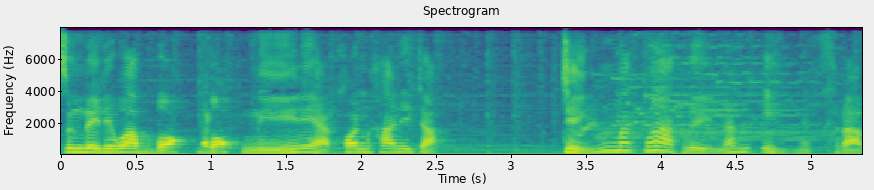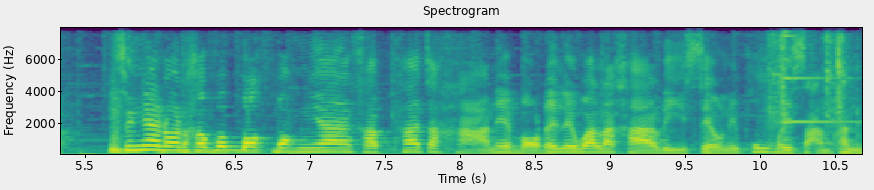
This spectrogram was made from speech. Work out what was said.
ซึ่งได้ได้ว่าบล็อกบล็อกนี้เนี่ยค่อนข้างที่จะเจ๋งมากๆเลยนั่นเองนะครับ ซึ่งแน่นอนครับว่าบล็อกบล็อกเนี้ยครับถ้าจะหาเนี่ยบอกได้เลยว่าราคารีเซลเนี่ยพุ่งไป 3,000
